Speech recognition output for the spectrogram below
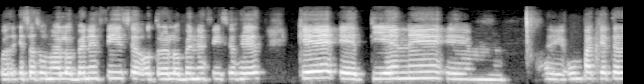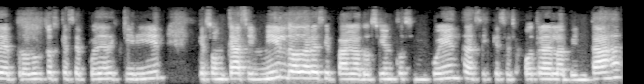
Pues ese es uno de los beneficios. Otro de los beneficios es que tiene em, eh, un paquete de productos que se puede adquirir, que son casi mil dólares y paga 250, así que esa es otra de las ventajas.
